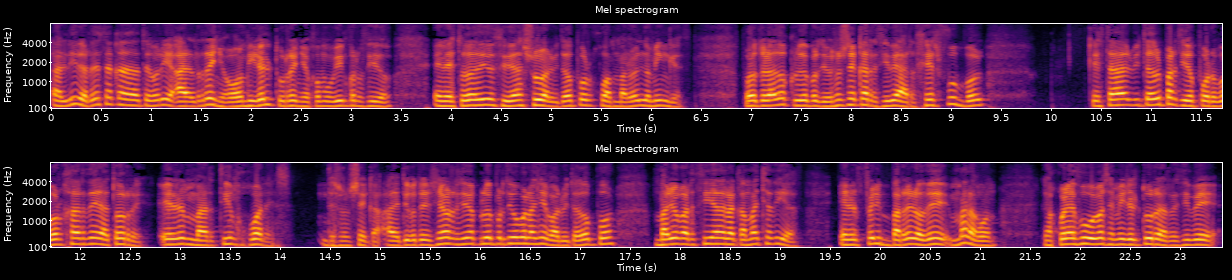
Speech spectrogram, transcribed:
al líder de esta categoría, al Reño, o Miguel Turreño, como bien conocido, en el Estadio Ciudad Sur, arbitrado por Juan Manuel Domínguez. Por otro lado, el Club Deportivo Sonseca recibe a Arges Fútbol, que está arbitrado el partido por Borja de la Torre, el Martín Juanes de Sonseca. Atlético Tenerife recibe al Club Deportivo Bolañego, arbitrado por Mario García de la Camacha Díaz. En el Félix Barrero de Malagón, la Escuela de Fútbol Base Miguel Turra recibe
